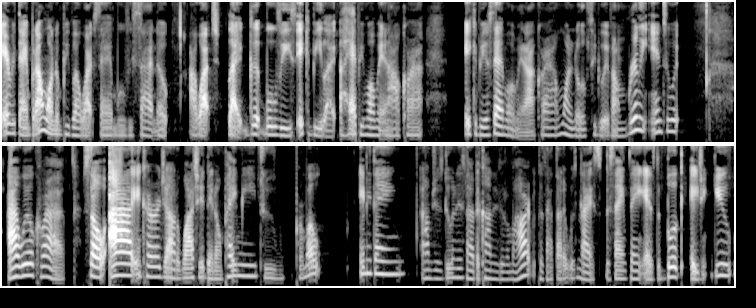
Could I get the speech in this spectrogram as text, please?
everything. But I'm one of them people I watch sad movies. Side note, I watch like good movies. It could be like a happy moment and I'll cry it could be a sad moment. I cry. I'm one of those people. If I'm really into it, I will cry. So I encourage y'all to watch it. They don't pay me to promote anything. I'm just doing this out of the kindness of my heart because I thought it was nice. The same thing as the book Agent You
